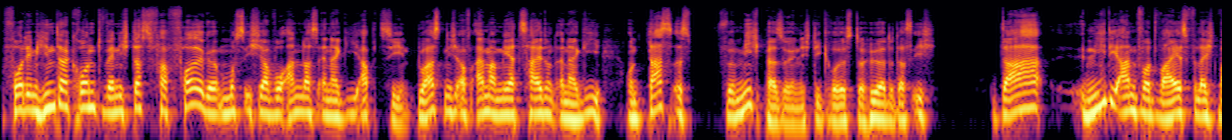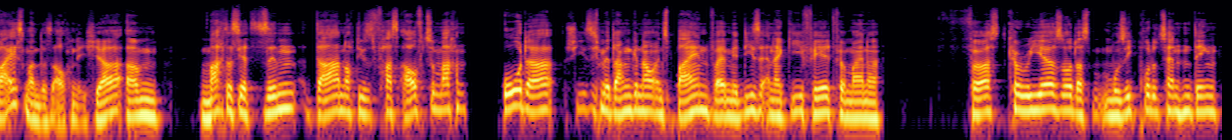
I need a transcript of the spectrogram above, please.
Vor dem Hintergrund, wenn ich das verfolge, muss ich ja woanders Energie abziehen. Du hast nicht auf einmal mehr Zeit und Energie. Und das ist für mich persönlich die größte Hürde, dass ich da nie die Antwort weiß, vielleicht weiß man das auch nicht, ja. Ähm, macht es jetzt Sinn, da noch dieses Fass aufzumachen? Oder schieße ich mir dann genau ins Bein, weil mir diese Energie fehlt für meine First Career, so das Musikproduzentending.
